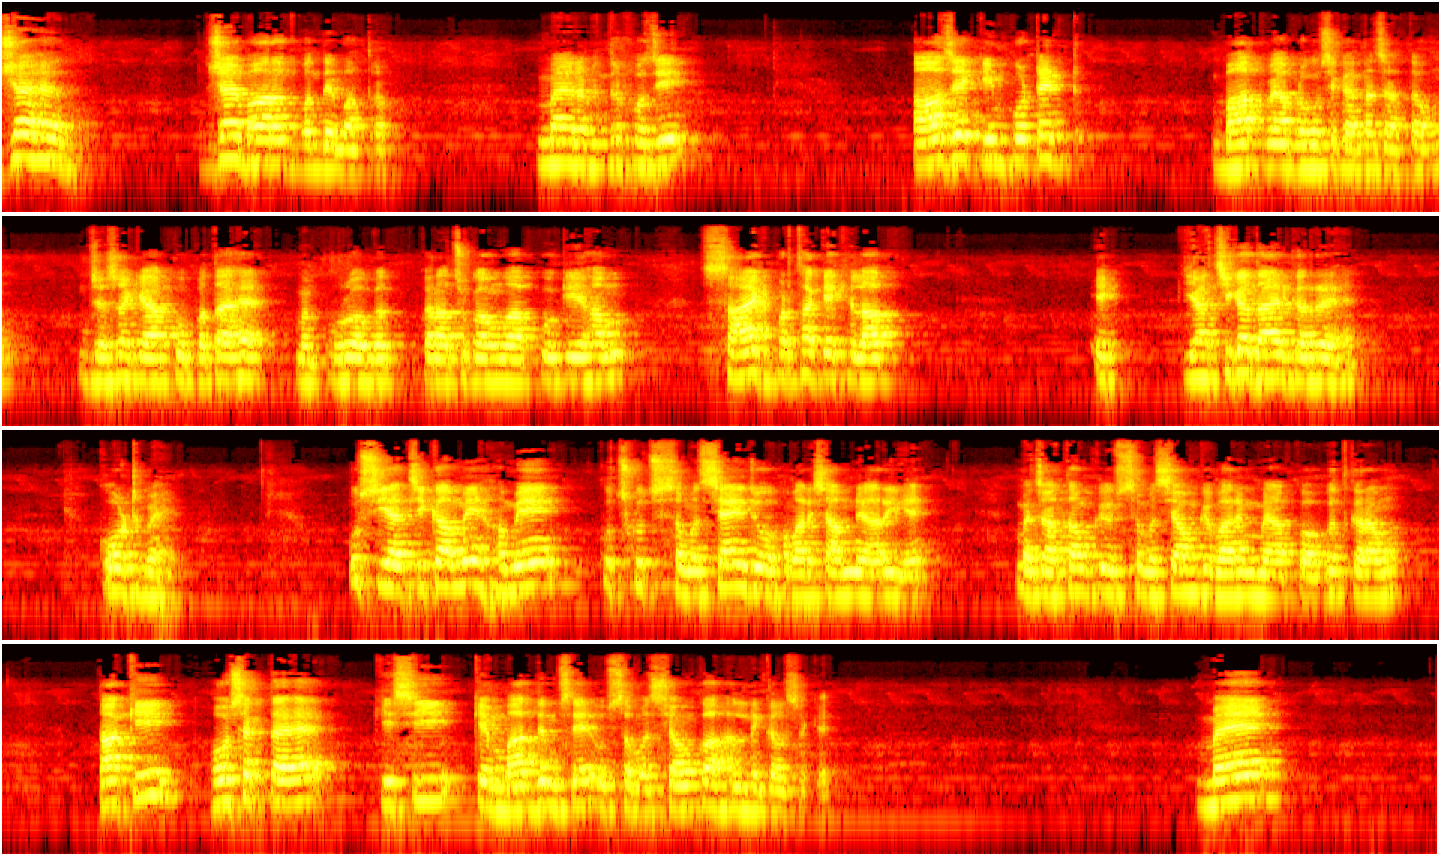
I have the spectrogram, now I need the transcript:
जय हिंद। जय भारत, वंदे मातरम। मैं रविंद्र फौजी। आज एक इम्पोर्टेंट बात मैं आप लोगों से करना चाहता हूँ। जैसा कि आपको पता है, मैं पूरा अवगत करा चुका हूँ आपको कि हम सहायक प्रथा के खिलाफ एक याचिका दायर कर रहे हैं कोर्ट में। उस याचिका में हमें कुछ कुछ समस्याएँ जो हमारे सामने आ रही हैं, मैं चाहता हूँ कि उस समस्याओं के बारे में मैं आपको अवगत कराऊं। ताकि हो सकता है किसी के माध्यम से उस समस्याओं का हल निकल सके। मैं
